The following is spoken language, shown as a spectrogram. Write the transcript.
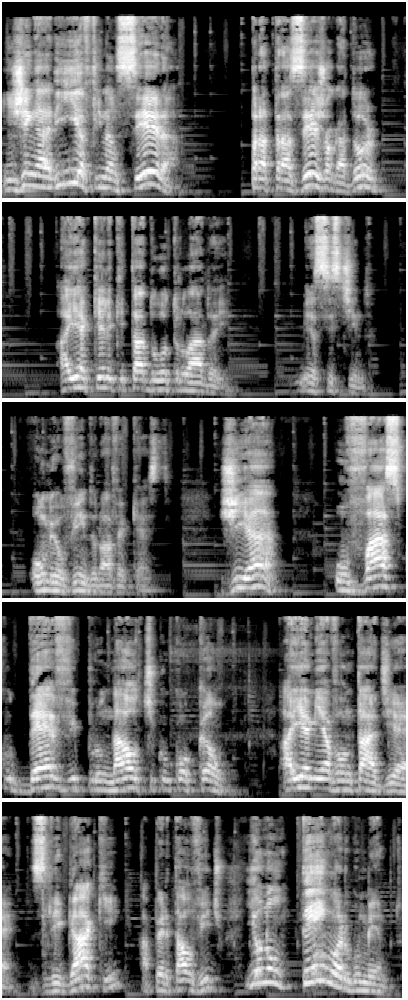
engenharia financeira para trazer jogador, aí é aquele que está do outro lado aí, me assistindo, ou me ouvindo no Avercast. Gian, o Vasco deve para o Náutico Cocão. Aí a minha vontade é desligar aqui, apertar o vídeo, e eu não tenho argumento.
